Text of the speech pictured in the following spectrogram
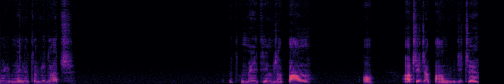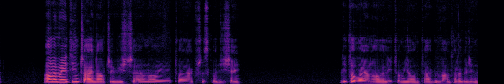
Nie wiem na ile to widać. To Made in Japan. O, Achi Japan, widzicie? Ale Made in China oczywiście. No i to jak wszystko dzisiaj. Litowo-jonowe, litium-jon, tak, 2 godziny.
